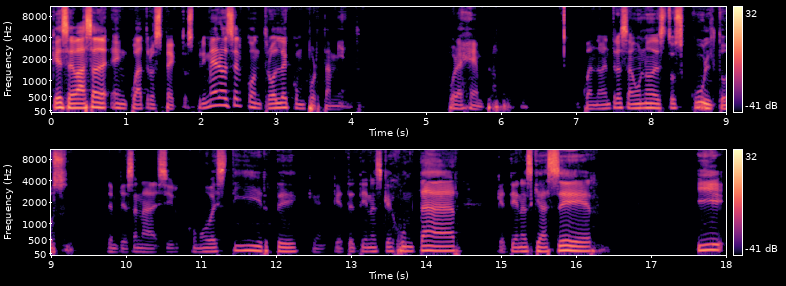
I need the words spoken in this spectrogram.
que se basa en cuatro aspectos. Primero es el control de comportamiento. Por ejemplo, cuando entras a uno de estos cultos, te empiezan a decir cómo vestirte, qué, te tienes que juntar, qué tienes que hacer. Y,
